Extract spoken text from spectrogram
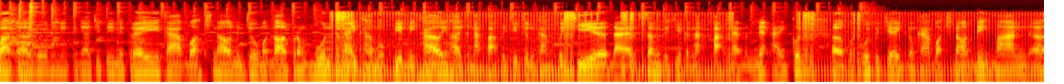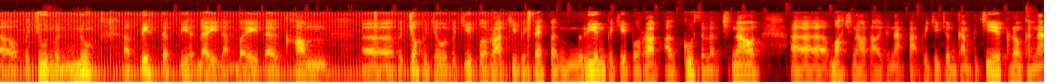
បាទលោកនាងក ញ្ញាជាទីមេត្រីការបោះឆ្នោតនឹងចូលមកដល់9ថ្ងៃខាងមុខទៀតនេះហើយហើយគណៈបកប្រជាជនកម្ពុជាដែលសឹងទៅជាគណៈបកតែម្នាក់ឯងគត់ប្រគួតប្រជែងក្នុងការបោះឆ្នោតនេះបានបញ្ជូនមនុស្សពីសទឹកពីសដីដើម្បីទៅខំបញ្ចុះបញ្ចូលប្រជាពលរដ្ឋជាពិសេសបង្រៀនប្រជាពលរដ្ឋឲ្យគូសសិលឹកឆ្នោត បោះឆ្នោតឲ្យគណៈបកប្រជាជនកម្ពុជា ក្នុងគណៈ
